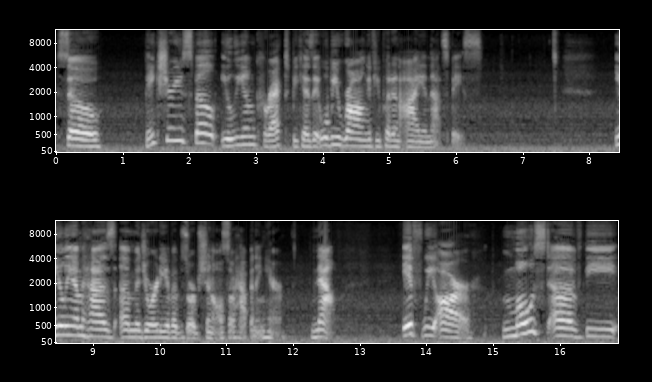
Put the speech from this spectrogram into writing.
So make sure you spell ileum correct because it will be wrong if you put an I in that space. Ileum has a majority of absorption also happening here. Now, if we are, most of the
